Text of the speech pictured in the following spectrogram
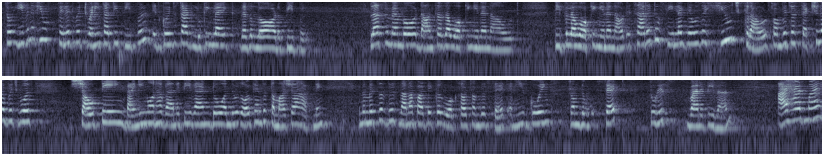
So even if you fill it with 20, 30 people, it's going to start looking like there's a lot of people. Plus, remember, dancers are walking in and out. People are walking in and out. It started to feel like there was a huge crowd from which a section of which was shouting, banging on her vanity van door, and there was all kinds of tamasha happening. In the midst of this, Nana Patekar walks out from the set and he's going from the set to his vanity van. I had my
